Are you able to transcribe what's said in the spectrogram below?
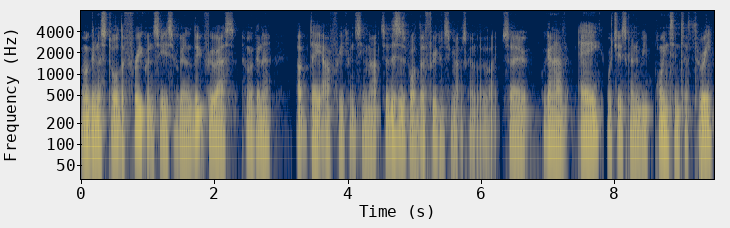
And we're going to store the frequency. So we're going to loop through S and we're going to update our frequency map. So this is what the frequency map is going to look like. So we're going to have A, which is going to be pointing to three,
